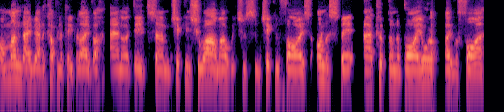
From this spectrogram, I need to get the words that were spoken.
On Monday, we had a couple of people over, and I did some chicken shawarma, which was some chicken thighs on the spit, uh, cooked on the braai, all over fire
